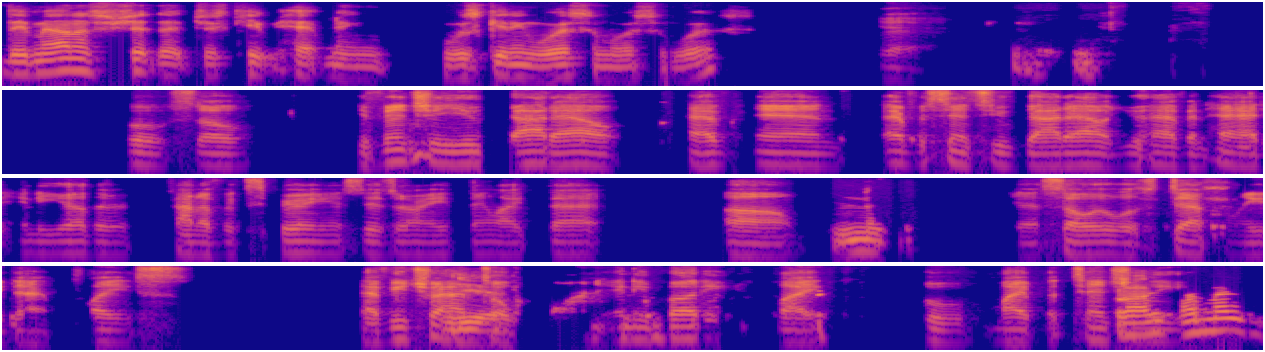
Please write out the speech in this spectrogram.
the amount of shit that just kept happening was getting worse and worse and worse. Yeah. Cool. So eventually you got out, have and ever since you got out, you haven't had any other kind of experiences or anything like that. Um, No, yeah, so it was definitely that place. Have you tried to warn anybody like who might I, potentially I made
